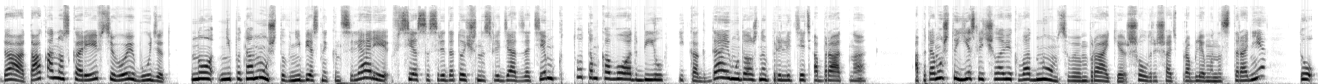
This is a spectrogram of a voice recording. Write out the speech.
Да, так оно скорее всего и будет – но не потому, что в небесной канцелярии все сосредоточенно следят за тем, кто там кого отбил и когда ему должно прилететь обратно, а потому что если человек в одном своем браке шел решать проблемы на стороне, то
